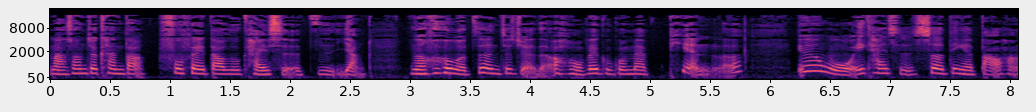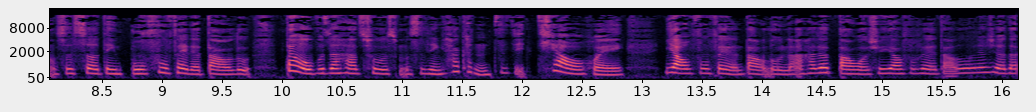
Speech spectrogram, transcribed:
马上就看到付费道路开始的字样。然后我真的就觉得，哦，我被 Google Map 骗了。因为我一开始设定的导航是设定不付费的道路，但我不知道他出了什么事情，他可能自己跳回要付费的道路，然后他就导我去要付费的道路，我就觉得，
